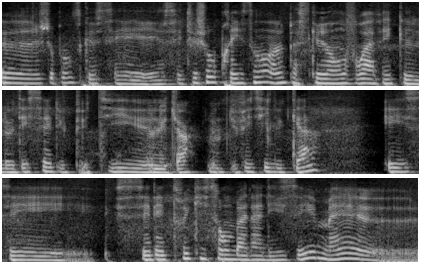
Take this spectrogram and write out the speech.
Euh, je pense que c'est c'est toujours présent hein, parce qu'on voit avec le décès du petit euh, Lucas. le- du petit Lucas et c'est c'est des trucs qui sont banalisés mais euh,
